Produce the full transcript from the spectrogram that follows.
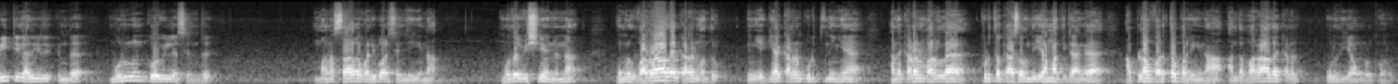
வீட்டின் அருகில் இருக்கின்ற முருகன் கோவிலில் சென்று மனசார வழிபாடு செஞ்சீங்கன்னா முதல் விஷயம் என்னென்னா உங்களுக்கு வராத கடன் வந்துடும் நீங்கள் எங்கேயா கடன் கொடுத்துருந்தீங்க? அந்த கடன் வரல கொடுத்த காசை வந்து ஏமாற்றிட்டாங்க அப்படிலாம் வருத்தப்படுறீங்கன்னா அந்த வராத கடன் உறுதியாக உங்களுக்கு வரும்.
